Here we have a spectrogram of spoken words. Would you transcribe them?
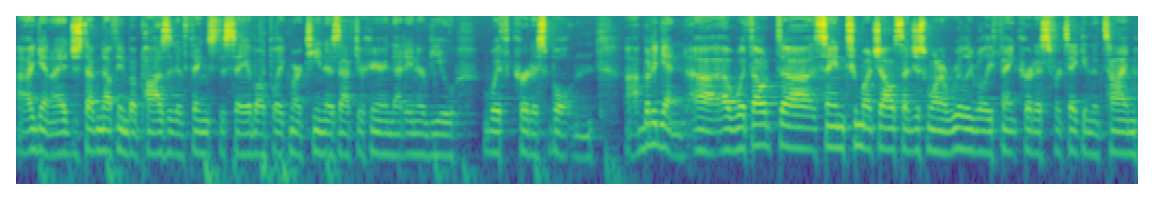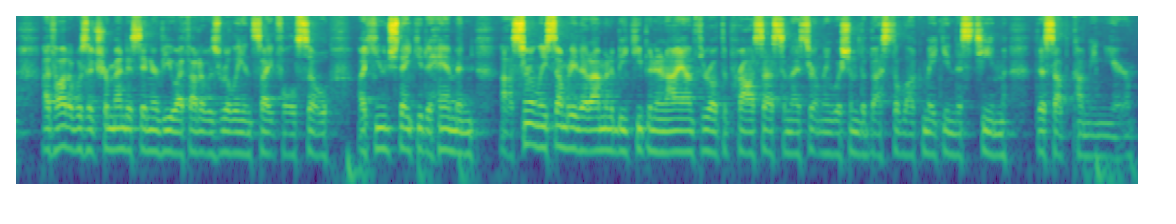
uh, again, I just have nothing but positive things to say about Blake Martinez after hearing that interview with Curtis Bolton. Uh, but again, uh, without uh, saying too much else, I just want to really, really thank Curtis for taking the time. I thought it was a tremendous interview. I thought it was really insightful. So a huge thank you to him, and uh, certainly somebody that I'm going to be keeping an eye on throughout the process. And I certainly wish him the best of luck making this team this upcoming year.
